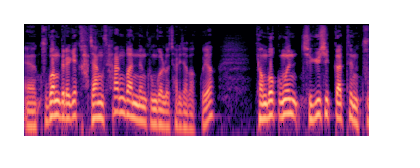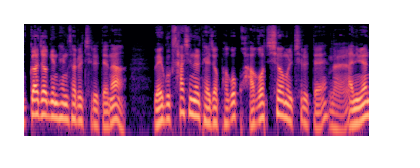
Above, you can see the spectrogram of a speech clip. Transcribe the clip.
에, 국왕들에게 가장 사랑받는 궁궐로 자리 잡았고요. 경복궁은 즉위식 같은 국가적인 행사를 치를 때나 외국 사신을 대접하고 과거 시험을 치를 때 네. 아니면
